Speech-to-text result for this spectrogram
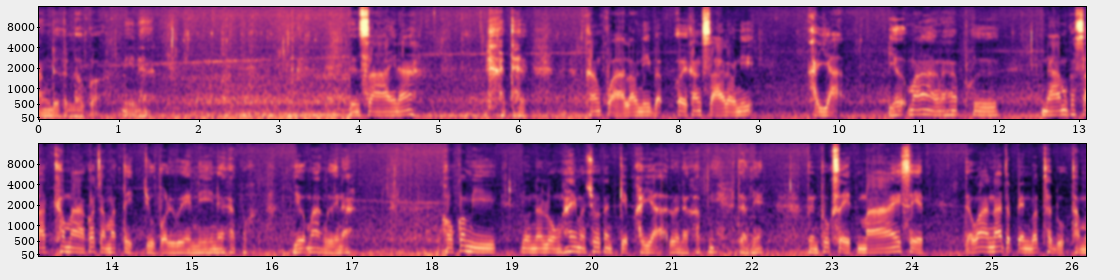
างเดินเราก็นี่นะ เป็นทรายนะ แต่ข้างขวาเรานี่แบบเอ้ยข้างซ้ายเรานี่ขยะเยอะมากนะครับ คือน้ำก็ซัดเข้ามาก็จะมาติดอยู่บริเวณนี้นะครับ เยอะมากเลยนะเขาก็มีรณรงค์ให้มาช่วยกันเก็บขยะด้วยนะครับ นี่แต่นี้เป็นพวกเศษไม้เศษ แต่ว่าน่าจะเป็นวัสดุธรรม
